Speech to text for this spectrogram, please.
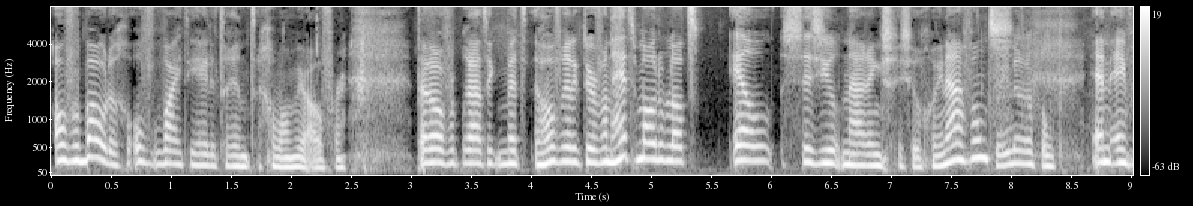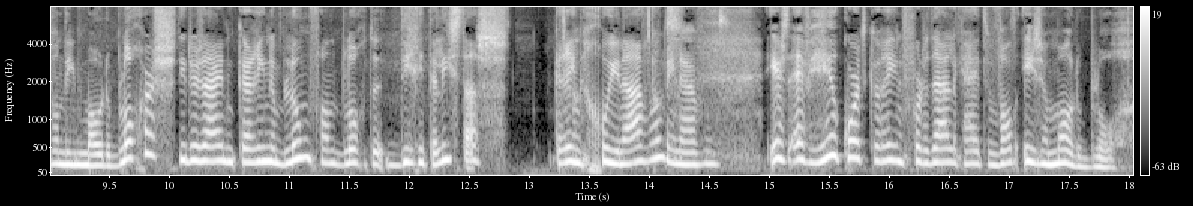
overbodig? Of waait die hele trend gewoon weer over? Daarover praat ik met de hoofdredacteur van Het Modeblad... El Cecile Narings. Cecile, goedenavond. Goedenavond. En een van die modebloggers die er zijn, Carine Bloem van het blog De Digitalistas. Carine, goedenavond. Goedenavond. Eerst even heel kort, Carine, voor de duidelijkheid. Wat is een modeblog?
